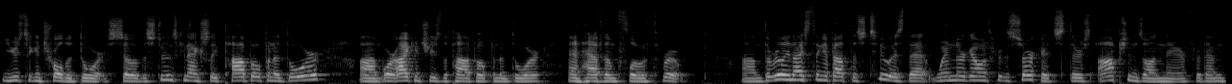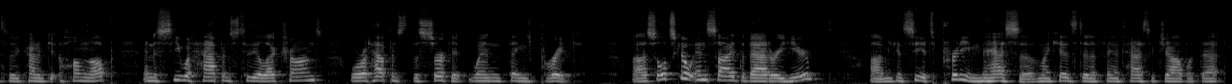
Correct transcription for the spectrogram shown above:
use to control the doors. So the students can actually pop open a door, um, or I can choose to pop open a door and have them flow through. Um, the really nice thing about this too is that when they're going through the circuits, there's options on there for them to kind of get hung up and to see what happens to the electrons or what happens to the circuit when things break. Uh, so let's go inside the battery here. Um, you can see it's pretty massive. My kids did a fantastic job with that.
